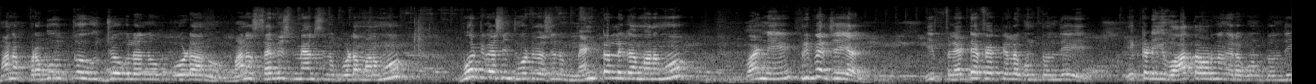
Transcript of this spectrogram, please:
మన ప్రభుత్వ ఉద్యోగులను కూడాను మన సర్వీస్ మ్యాన్స్ను కూడా మనము మోటివేషన్ మోటివేషన్ మెంటల్గా మనము వాడిని ప్రిపేర్ చేయాలి. ఈ ఫ్లడ్ ఎఫెక్ట్ ఇలా ఉంటుంది ఇక్కడ ఈ వాతావరణం ఇలా ఉంటుంది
